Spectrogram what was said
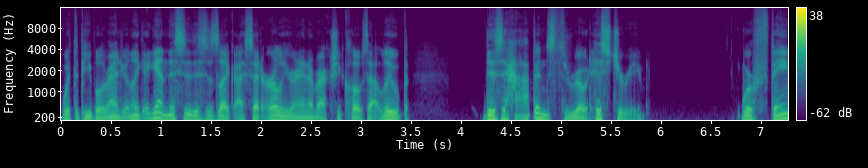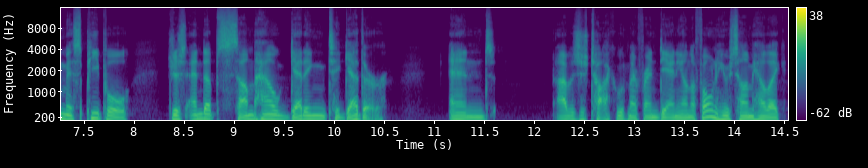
with the people around you. And like again, this is this is like I said earlier, and I never actually closed that loop. This happens throughout history, where famous people just end up somehow getting together and I was just talking with my friend Danny on the phone. He was telling me how like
